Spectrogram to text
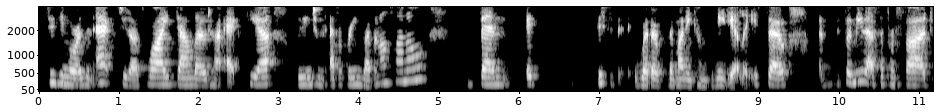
Susie Moore is an X who does Y, download her X here, leading to an evergreen webinar funnel. Then it's this is whether the money comes immediately. So uh, for me, that's the preferred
